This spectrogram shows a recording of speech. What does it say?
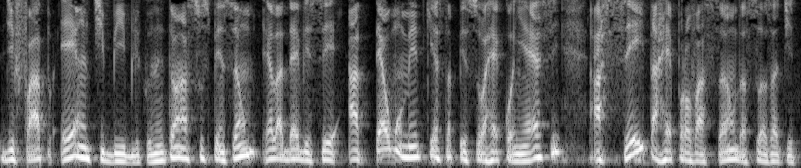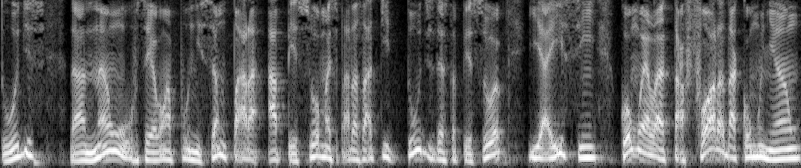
de fato, é antibíblico. Né? Então, a suspensão ela deve ser até o momento que esta pessoa reconhece, aceita a reprovação das suas atitudes, tá? não seja uma punição para a pessoa, mas para as atitudes desta pessoa. E aí sim, como ela está fora da comunhão,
